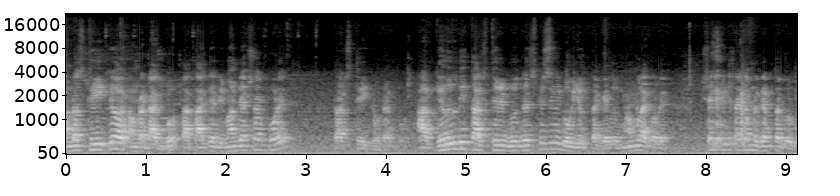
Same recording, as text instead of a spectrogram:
আমরা স্ত্রীকেও আমরা ডাকবো, তার তাকে রিমান্ডে আসার পরে তার স্ত্রীকেও ডাকবো। আর কেউ যদি তার স্ত্রীর বিরুদ্ধে স্পেসিফিক অভিযোগ থাকে যদি মামলা করে সেক্ষেত্রে তাকে আমরা গ্রেপ্তার করব।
